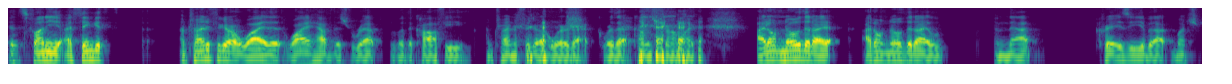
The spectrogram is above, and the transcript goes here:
It's funny. I think it's. I'm trying to figure out why that why I have this rep with the coffee. I'm trying to figure out where that where that comes from. Like, I don't know that I I don't know that I am that crazy about much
